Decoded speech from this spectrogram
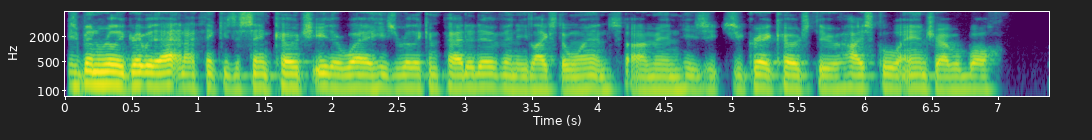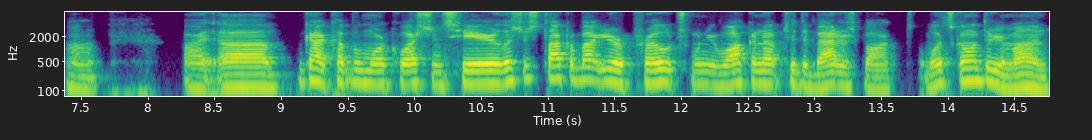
he's been really great with that, and I think he's the same coach either way. He's really competitive and he likes to win. So I mean, he's, he's a great coach through high school and travel ball. Uh, all right, um, got a couple more questions here. Let's just talk about your approach when you're walking up to the batter's box. What's going through your mind?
